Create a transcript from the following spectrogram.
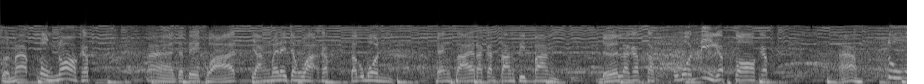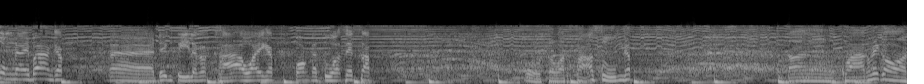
ส่วนมากวงนอกครับอ่าจะเตะขวายังไม่ได้จังหวะครับตะกุบลแทงซ้ายรักกันตังติดบัง เดินแล้วครับตักอุบลนี่ครับศอกครับอ้าวดูวงในบ้างครับอ่าเด้งตีแล้วก็ขาเอาไว้ครับป้องกันตัวเสร็จสับโอ้ตวัดขวาสูงครับ ตั้งขวางไว้ก่อน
